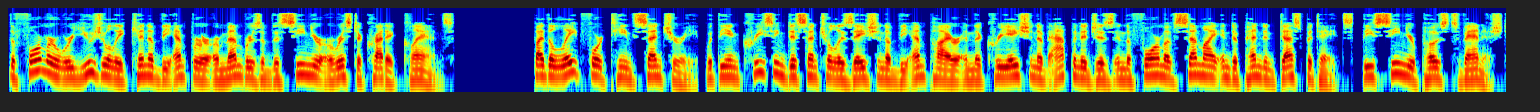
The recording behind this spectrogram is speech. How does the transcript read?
The former were usually kin of the emperor or members of the senior aristocratic clans. By the late 14th century, with the increasing decentralization of the empire and the creation of appanages in the form of semi-independent despotates, these senior posts vanished.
